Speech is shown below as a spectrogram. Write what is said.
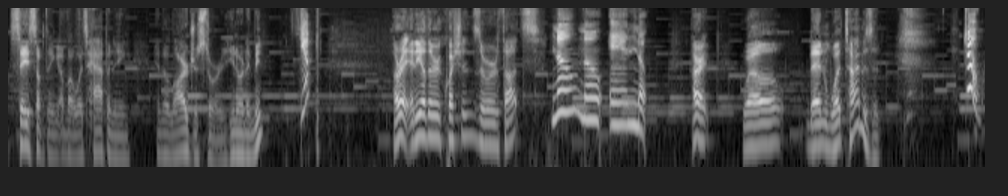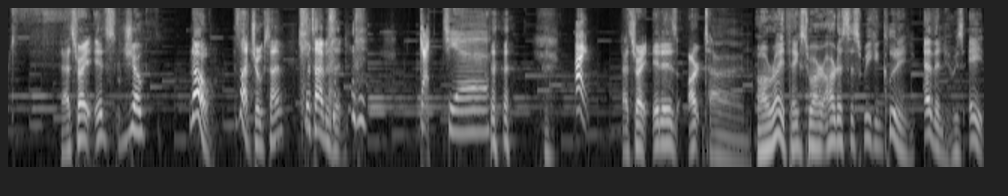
say something about what's happening in the larger story. You know what I mean? Yep. All right, any other questions or thoughts? No, no, and no. All right. Well, then what time is it? Jokes. That's right. It's joke. No, it's not joke time. What time is it? Gotcha. That's right. It is art time. All right. Thanks to our artists this week, including Evan, who's eight,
